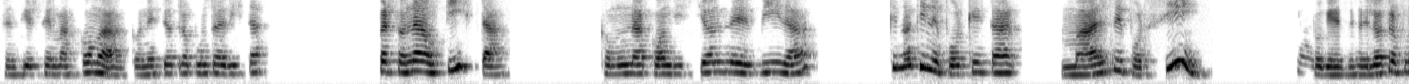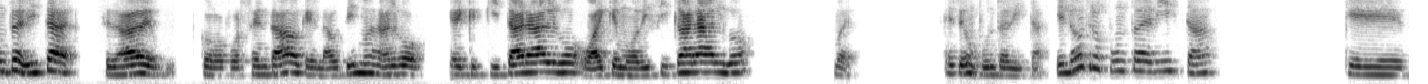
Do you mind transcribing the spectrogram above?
sentirse más cómoda con este otro punto de vista, persona autista como una condición de vida que no tiene por qué estar mal de por sí, porque desde el otro punto de vista se da como por sentado que el autismo es algo que hay que quitar algo o hay que modificar algo. Bueno, ese es un punto de vista. El otro punto de vista que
